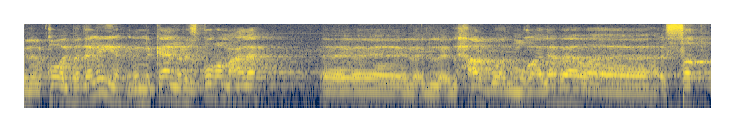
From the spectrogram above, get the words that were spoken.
إلى القوة البدنية. لأن كان رزقهم على آه، ال- ال- الحرب والمغالبة والسطر.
